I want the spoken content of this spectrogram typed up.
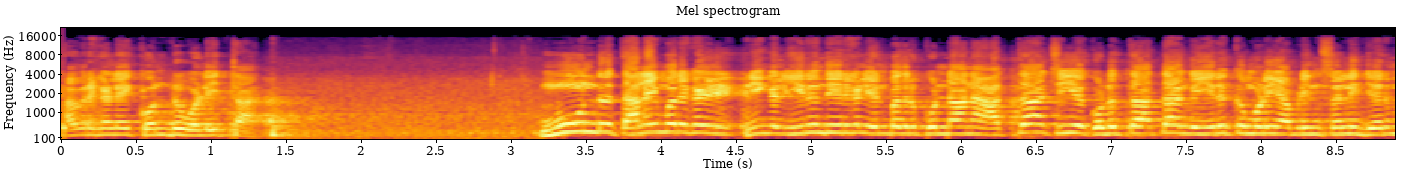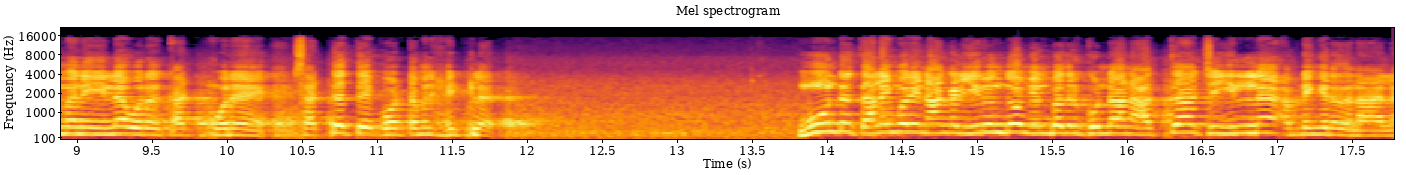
அவர்களை கொன்று ஒழித்தான் மூன்று தலைமுறைகள் நீங்கள் இருந்தீர்கள் என்பதற்குண்டான அத்தாட்சியை கொடுத்தா தான் அங்கே இருக்க முடியும் அப்படின்னு சொல்லி ஜெர்மனியில் ஒரு கட் ஒரு சட்டத்தை போட்டவன் ஹிட்லர். மூன்று தலைமுறை நாங்கள் இருந்தோம் என்பதற்குண்டான அத்தாட்சி இல்லை அப்படிங்கிறதுனால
